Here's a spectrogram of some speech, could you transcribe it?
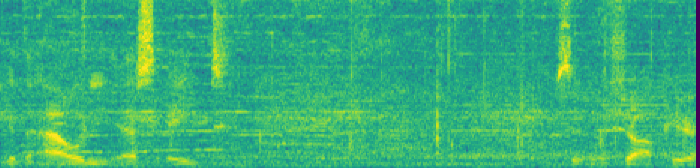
to get the Audi S8. Sit in the shop here.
